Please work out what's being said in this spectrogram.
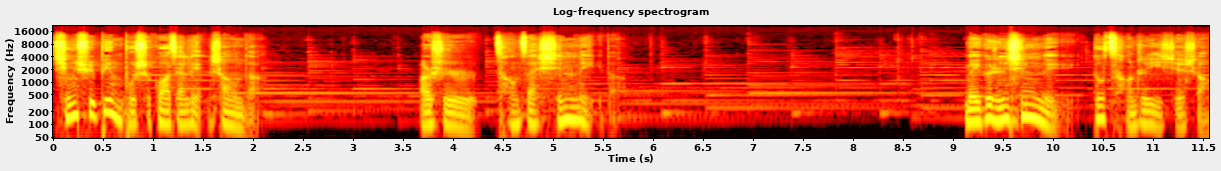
情绪并不是挂在脸上的。而是藏在心里的。每个人心里都藏着一些伤，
